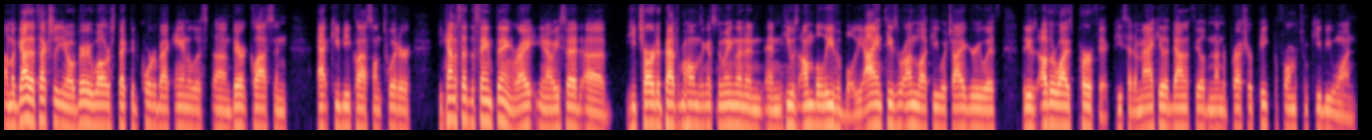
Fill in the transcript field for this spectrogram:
I'm a guy that's actually you know a very well respected quarterback analyst, um, Derrik Klassen at QB Class on Twitter. He kind of said the same thing, right? You know, he said uh, he charted Patrick Mahomes against New England, and and he was unbelievable. The ints were unlucky, which I agree with, but he was otherwise perfect. He said immaculate down the field and under pressure, peak performance from QB one.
